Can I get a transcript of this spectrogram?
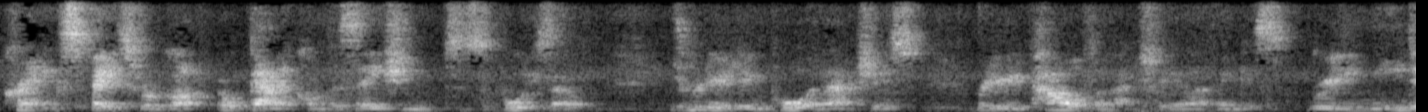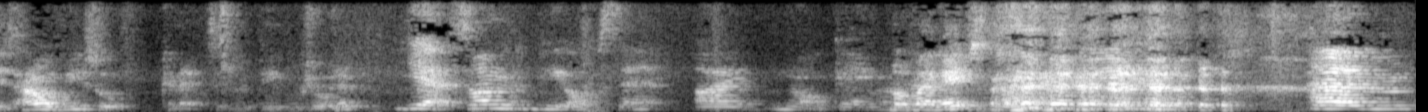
creating space for orga- organic conversation to support yourself is really really important. Actually, it's really really powerful. Actually, and I think it's really needed. How have you sort of connected with people, Georgia? Yeah, so I'm the complete opposite. I'm not a gamer. Not playing games. Um,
